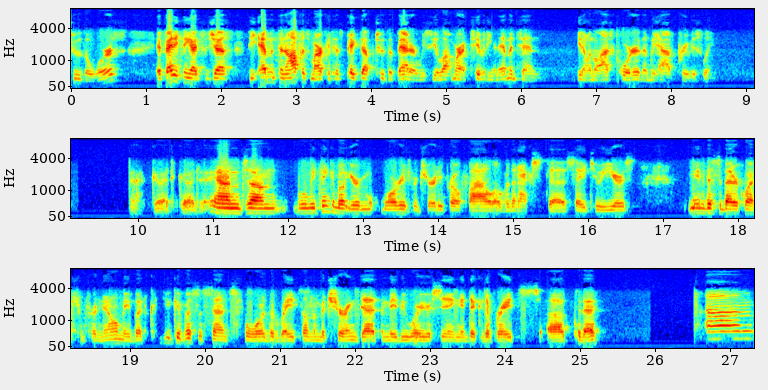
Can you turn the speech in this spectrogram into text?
to the worse. If anything, I'd suggest the Edmonton office market has picked up to the better. We see a lot more activity in Edmonton, you know, in the last quarter than we have previously. Good, good. And um, when we think about your mortgage maturity profile over the next, uh, say, two years, Maybe this is a better question for Naomi, but could you give us a sense for the rates on the maturing debt and maybe where you're seeing indicative rates uh, today? Um,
